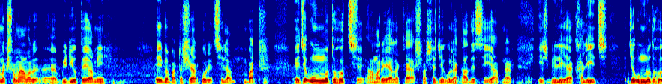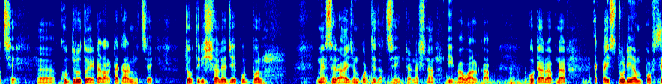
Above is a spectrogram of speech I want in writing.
অনেক সময় আমার ভিডিওতে আমি এই ব্যাপারটা শেয়ার করেছিলাম বাট এই যে উন্নত হচ্ছে, আমার এই এলাকায় আশপাশে যেগুলা কাদেসিয়া, আপনার ইসবিলিয়া, খালিজ, যে উন্নত হচ্ছে খুব দ্রুত। এটার আরেকটা কারণ হচ্ছে চৌত্রিশ সালে যে ফুটবল ম্যাচের আয়োজন করতে যাচ্ছে ইন্টারন্যাশনাল ফিফা ওয়ার্ল্ড কাপ ওটার আপনার একটা স্টেডিয়াম পড়ছে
